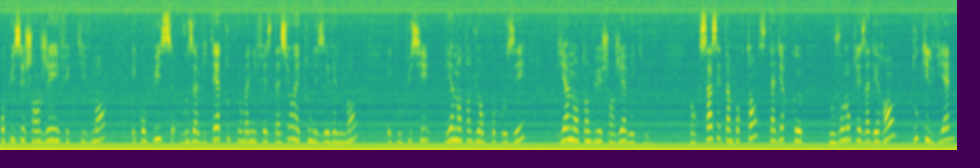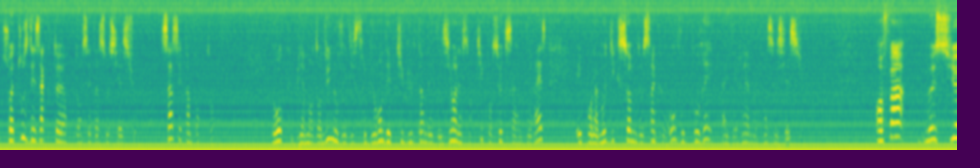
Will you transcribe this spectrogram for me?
qu'on puisse échanger effectivement et qu'on puisse vous inviter à toutes nos manifestations et tous les événements et que vous puissiez bien entendu en proposer, bien entendu échanger avec nous. Donc ça c'est important, c'est-à-dire que nous voulons que les adhérents, d'où qu'ils viennent, soient tous des acteurs dans cette association. Ça c'est important. Donc bien entendu, nous vous distribuerons des petits bulletins d'adhésion à la sortie pour ceux que ça intéresse et pour la modique somme de 5 euros, vous pourrez adhérer à notre association. Enfin, Monsieur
